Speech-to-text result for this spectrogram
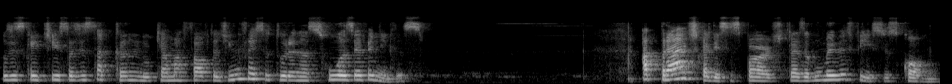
os skatistas destacando que há uma falta de infraestrutura nas ruas e avenidas. A prática desse esporte traz alguns benefícios, como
